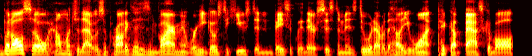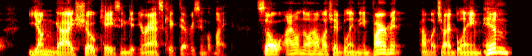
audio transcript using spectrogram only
but also, how much of that was a product of his environment, where he goes to Houston and basically their system is do whatever the hell you want, pick up basketball, young guy showcase, and get your ass kicked every single night. So I don't know how much I blame the environment, how much I blame him.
